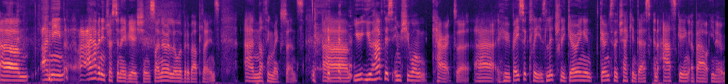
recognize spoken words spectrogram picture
Um, I mean, I have an interest in aviation, so I know a little bit about planes, and nothing makes sense. Um, you you have this Im Shi Won character uh, who basically is literally going in, going to the check-in desk and asking about you know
